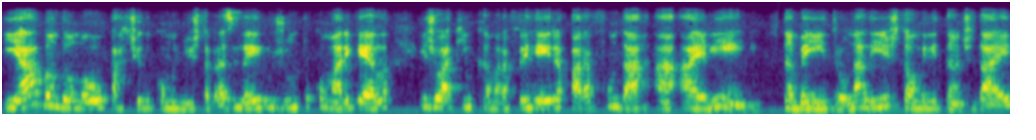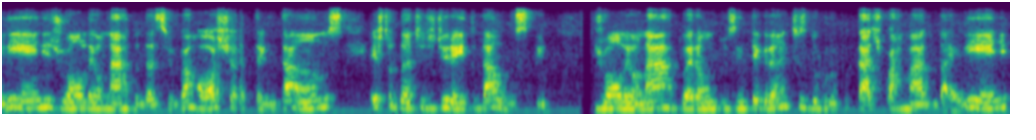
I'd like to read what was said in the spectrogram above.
e abandonou o Partido Comunista Brasileiro junto com Marighella e Joaquim Câmara Ferreira para fundar a ALN. Também entrou na lista o militante da ALN, João Leonardo da Silva Rocha, 30 anos, estudante de Direito da USP. João Leonardo era um dos integrantes do grupo tático armado da LN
